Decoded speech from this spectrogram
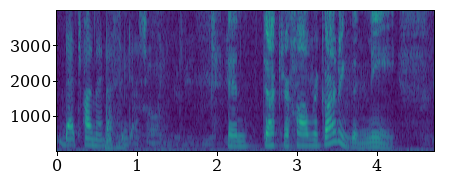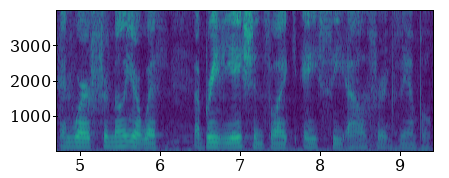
that's probably my best mm -hmm. suggestion. And Dr. Hall, regarding the knee, and we're familiar with abbreviations like ACL, for example,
